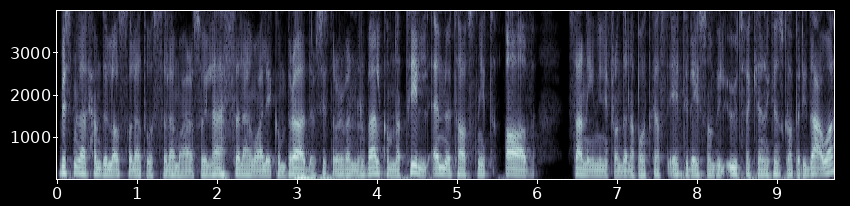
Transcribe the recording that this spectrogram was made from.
Bismillah, alhamdulillah, salatu wassalamu ala rasulillah. Assalamu alaikum bröder, systrar och vänner. Välkomna till ännu ett avsnitt av Sanningen inifrån. Denna podcast är till dig som vill utveckla dina kunskaper i da'wa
